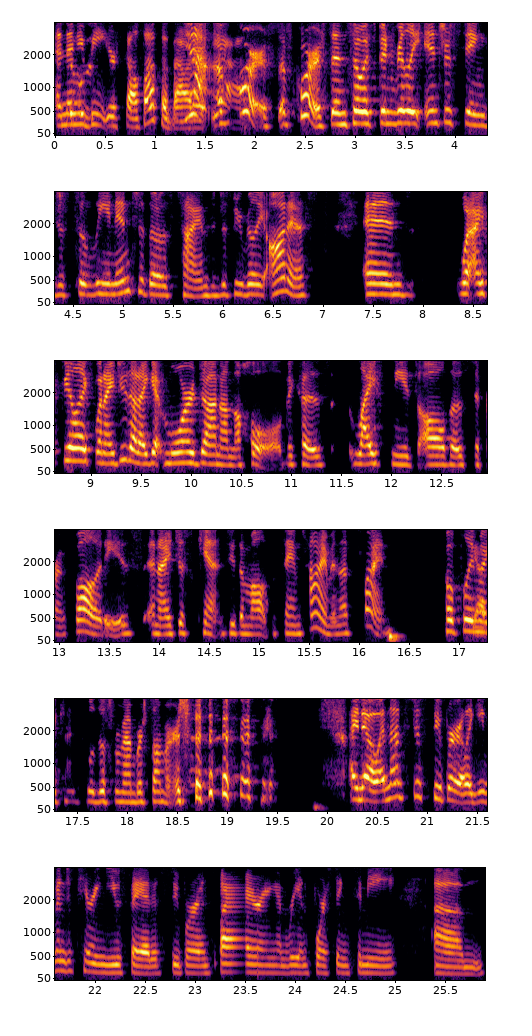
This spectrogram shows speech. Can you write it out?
and then so you beat yourself up about yeah, it yeah of course of course and so it's been really interesting just to lean into those times and just be really honest and what i feel like when i do that i get more done on the whole because life needs all those different qualities and i just can't do them all at the same time and that's fine hopefully yep. my kids will just remember summers I know. And that's just super, like, even just hearing you say it is super inspiring and reinforcing to me. Um,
